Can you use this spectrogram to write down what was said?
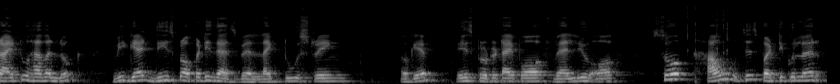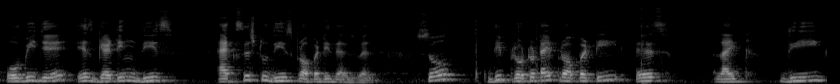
try to have a look we get these properties as well like toString okay is prototype of value of. So how this particular obj is getting these access to these properties as well? So the prototype property is like the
